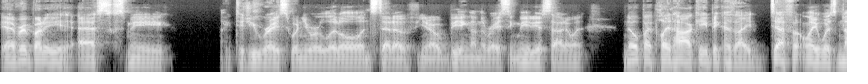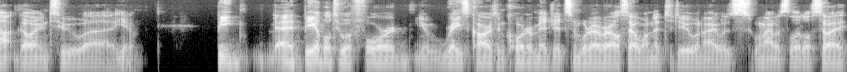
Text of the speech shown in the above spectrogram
Yeah, everybody asks me, like, did you race when you were little instead of, you know, being on the racing media side? I went, nope, I played hockey because I definitely was not going to, uh, you know, be uh, be able to afford, you know, race cars and quarter midgets and whatever else I wanted to do when I was when I was little. So I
